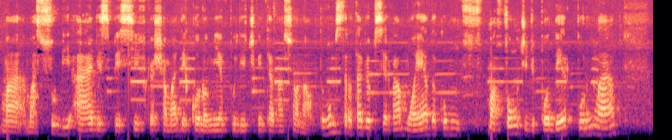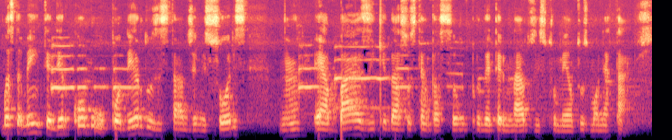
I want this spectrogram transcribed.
uma, uma sub-área específica chamada economia política internacional. Então vamos tratar de observar a moeda como uma fonte de poder, por um lado, mas também entender como o poder dos estados emissores né, é a base que dá sustentação para determinados instrumentos monetários.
